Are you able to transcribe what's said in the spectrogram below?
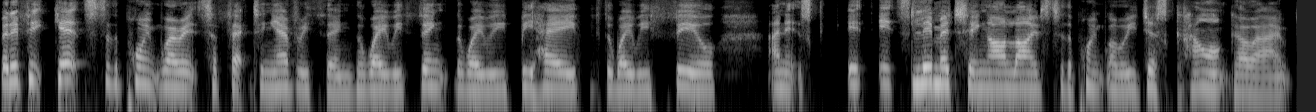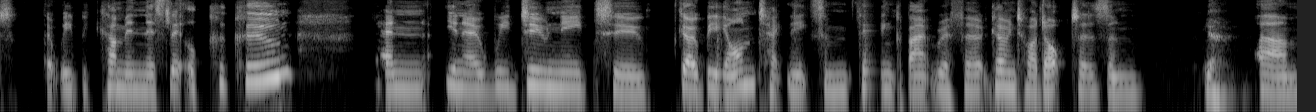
But if it gets to the point where it's affecting everything the way we think the way we behave the way we feel and it's it, it's limiting our lives to the point where we just can't go out that we become in this little cocoon, then you know we do need to go beyond techniques and think about refer going to our doctors and yeah. um,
